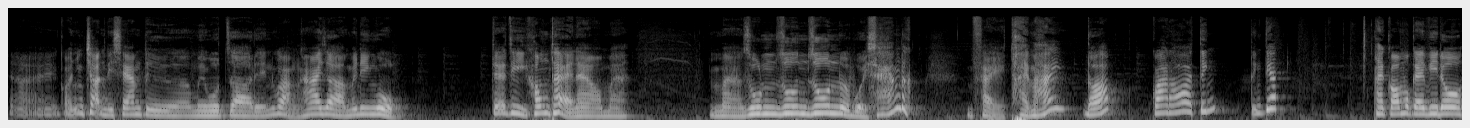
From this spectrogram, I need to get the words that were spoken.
Đấy, có những trận thì xem từ 11 giờ đến khoảng 2 giờ mới đi ngủ. Thế thì không thể nào mà mà run run run vào buổi sáng được. Phải thoải mái đó qua đó tính tính tiếp. Hay có một cái video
